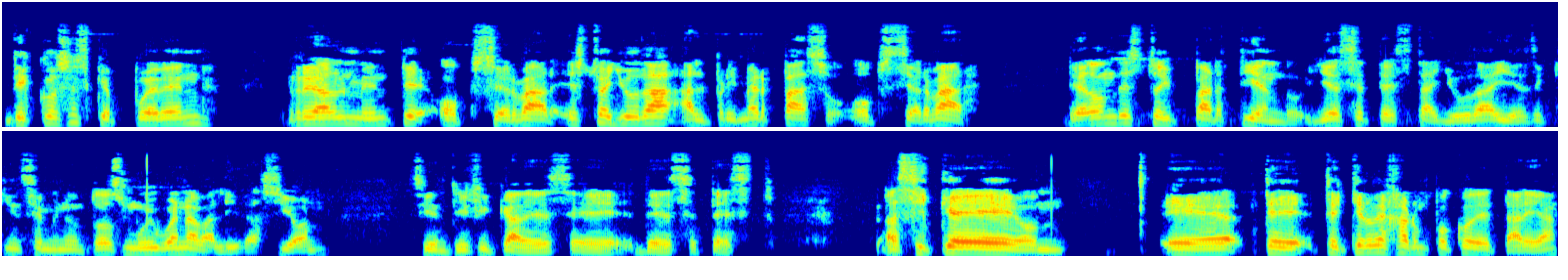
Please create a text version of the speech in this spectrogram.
de cosas que pueden realmente observar. Esto ayuda al primer paso, observar de dónde estoy partiendo. Y ese test ayuda y es de 15 minutos, muy buena validación científica de ese, de ese test. Así que um, eh, te quiero dejar un poco de tarea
